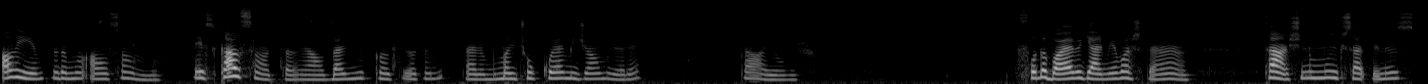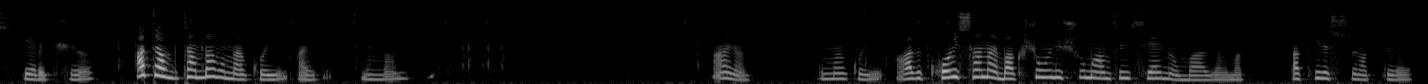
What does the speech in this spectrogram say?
alayım ya da bunu alsam mı? Neyse kalsın hatta ya. Ben yok zaten yani bundan çok koyamayacağım göre daha iyi olur. UFO da bayağı bir gelmeye başladı ha. Tamam şimdi bunu yükseltmemiz gerekiyor. Hatta bir tane daha bundan koyayım. Ay bundan. Aynen. Bundan koyayım. Abi koysana bak şu oyunu şu mantığını sevmiyorum bazen bak. Bak yine susun attı ve.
